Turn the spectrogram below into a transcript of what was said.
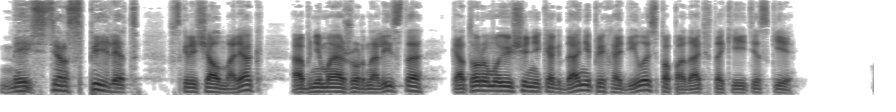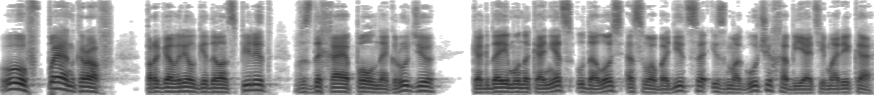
«Мистер Спилет!» — вскричал моряк, обнимая журналиста, которому еще никогда не приходилось попадать в такие тиски. «Уф, Пенкроф!» — проговорил Гедеон Спилет, вздыхая полной грудью, когда ему, наконец, удалось освободиться из могучих объятий моряка.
